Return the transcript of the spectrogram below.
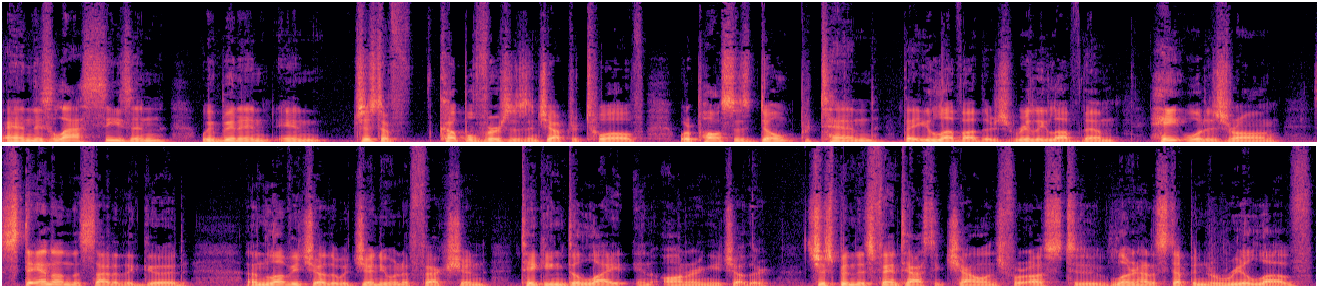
And this last season, we've been in, in just a couple verses in chapter 12 where Paul says, Don't pretend that you love others, really love them, hate what is wrong, stand on the side of the good, and love each other with genuine affection, taking delight in honoring each other it's just been this fantastic challenge for us to learn how to step into real love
